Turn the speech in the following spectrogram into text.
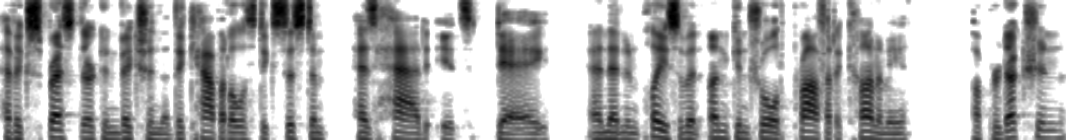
have expressed their conviction that the capitalistic system has had its day, and that in place of an uncontrolled profit economy, a production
